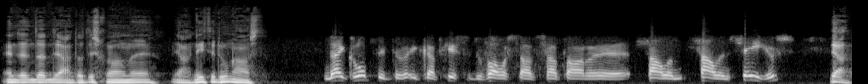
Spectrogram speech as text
En dat, dat, ja, dat is gewoon eh, ja, niet te doen haast. Nee, klopt. Ik, ik had gisteren toevallig staat, zat daar eh Salem, Salem Segers. Ja.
